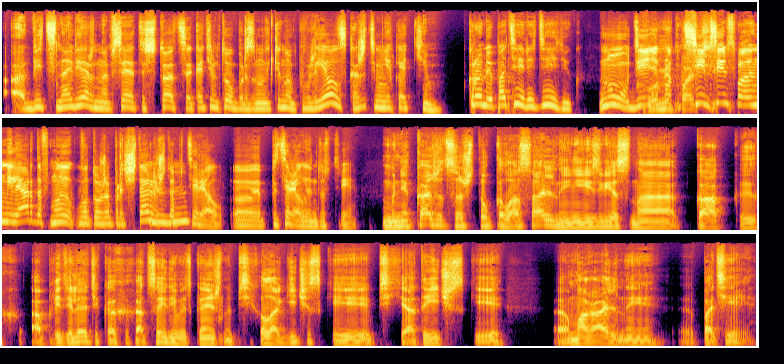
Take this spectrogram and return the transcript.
а, ведь, наверное, вся эта ситуация каким-то образом на кино повлияла. Скажите мне, каким? Кроме потери денег. Ну, денег, Кроме вот. 7, 7,5 миллиардов мы вот уже прочитали, что Мгм. потерял, э, потеряла индустрия. Мне кажется, что колоссальные, неизвестно, как их определять и как их оценивать, конечно, психологические, психиатрические, э, моральные э, потери.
